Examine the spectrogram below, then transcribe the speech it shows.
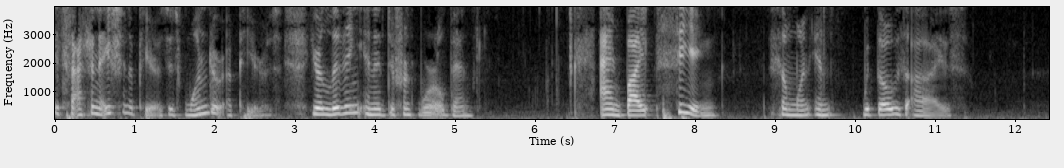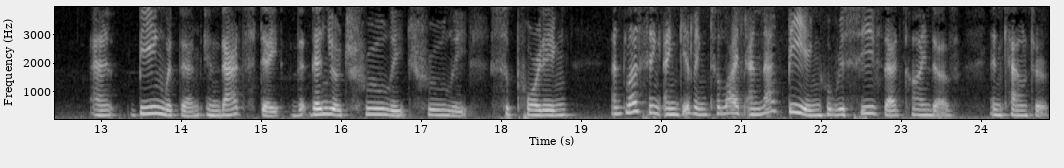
Its fascination appears, its wonder appears. You're living in a different world then. And by seeing someone in with those eyes and being with them in that state, then you're truly, truly supporting and blessing and giving to life. And that being who receives that kind of encounter,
